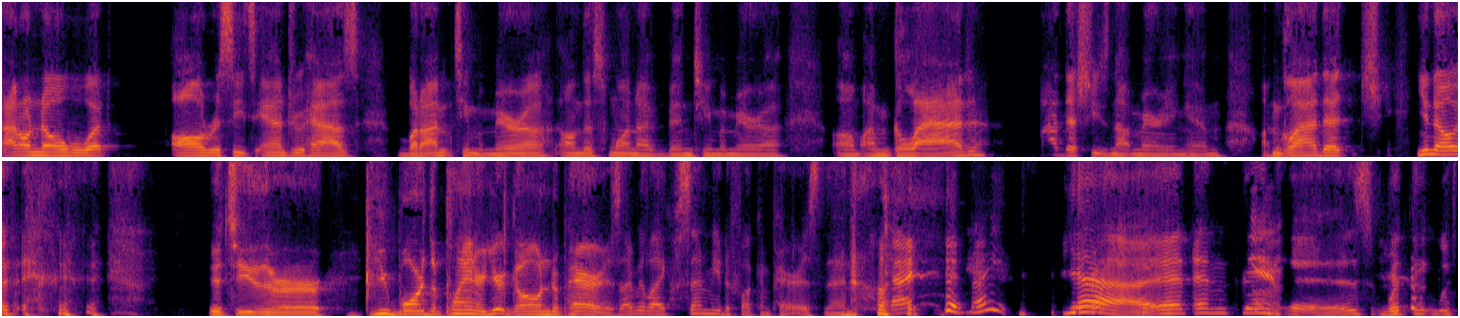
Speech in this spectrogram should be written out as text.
I don't know what all receipts Andrew has, but I'm Team Amira on this one. I've been Team Amira. Um, I'm glad, glad that she's not marrying him. I'm glad that she- you know if it's either you board the plane or you're going to Paris. I'd be like, send me to fucking Paris then. right? yeah, and and thing is with the with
